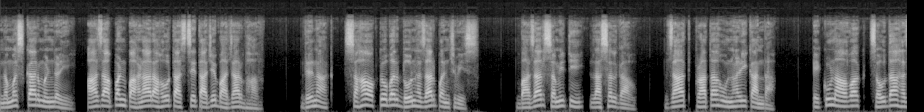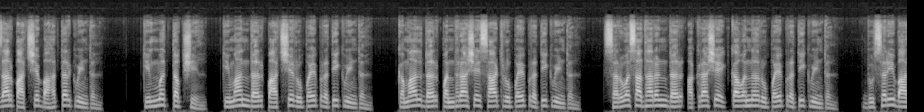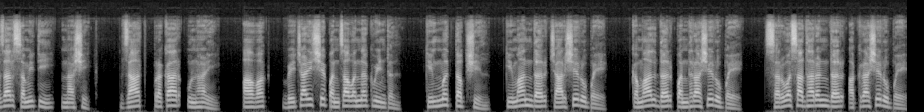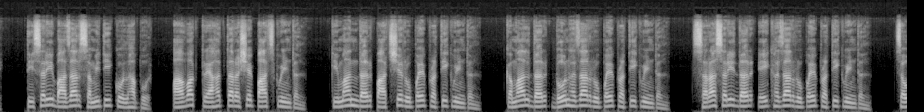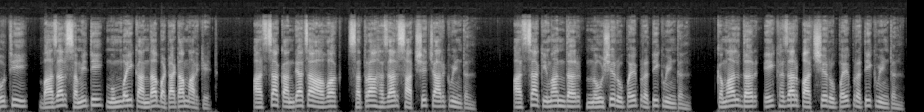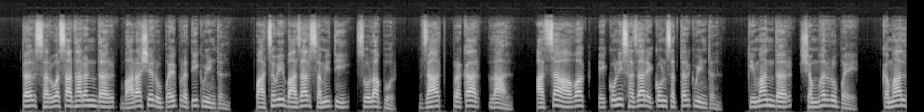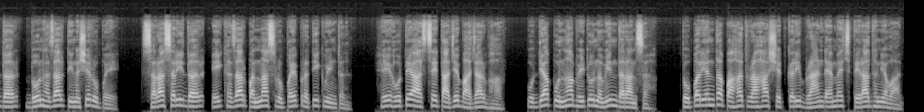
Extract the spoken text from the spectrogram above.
नमस्कार मंडळी आज आपण पाहणार आहोत आजचे ताजे बाजार भाव. दिनांक सहा ऑक्टोबर दोन हजार पंचवीस. बाजार समिती लासलगाव. जात प्रातः उन्हाळी कांदा. एकूण आवक चौदा हजार पाचशे बहात्तर क्विंटल. किंमत तपशील किमान दर पाचशे रुपये प्रति क्विंटल. कमाल दर पंधराशे साठ रुपये प्रति क्विंटल. सर्वसाधारण दर अकराशे एक्कावन्न रुपये प्रति क्विंटल. दुसरी बाजार समिती नाशिक. जात प्रकार उन्हाळी. आवक बेचाळीसशे पंचावन्न क्विंटल. किंमत तपशील किमान दर चारशे रुपये. कमाल दर पंधराशे रुपये. सर्वसाधारण दर अकराशे रुपये. तिसरी बाजार समिती कोल्हापूर. आवक त्र्याहत्तरशे पाच क्विंटल. किमान दर पाचशे रुपये प्रति क्विंटल. कमाल दर दोन हजार रुपये प्रति क्विंटल. सरासरी दर एक हजार रुपये प्रति क्विंटल. चौथी बाजार समिती मुंबई कांदा बटाटा मार्केट. आजचा कांद्याचा आवक सतरा हजार सातशे चार क्विंटल. आजचा किमान दर नऊशे रुपये प्रति क्विंटल. कमाल दर एक हजार पाचशे रुपये प्रति क्विंटल. तर सर्वसाधारण दर बाराशे रुपये प्रति क्विंटल. पाचवी बाजार समिती सोलापूर. जात प्रकार लाल. आजचा आवक एकोणीस हजार एकोणसत्तर क्विंटल. किमान दर शंभर रुपये. कमाल दर दोन हजार तीनशे रुपये. सरासरी दर एक हजार पन्नास रुपये प्रति क्विंटल. हे होते आजचे ताजे बाजार भाव. उद्या पुन्हा भेटू नवीन दरांसह. तोपर्यंत पाहत रहा शेतकरी ब्रँड एम एच तेरा धन्यवाद.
